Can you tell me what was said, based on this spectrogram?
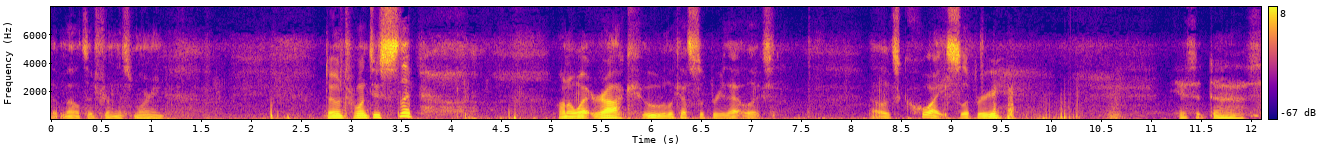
that melted from this morning. Don't want to slip on a wet rock. Ooh, look how slippery that looks. That looks quite slippery. Yes, it does.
